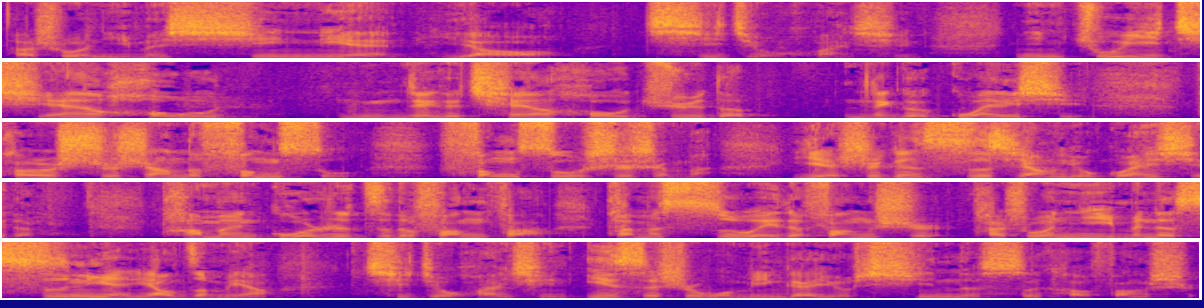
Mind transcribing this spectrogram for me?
他说你们心念要。祈酒欢心，你注意前后，嗯，这个前后句的那个关系。他说世上的风俗，风俗是什么？也是跟思想有关系的。他们过日子的方法，他们思维的方式。他说你们的思念要怎么样？祈酒欢心，意思是我们应该有新的思考方式。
